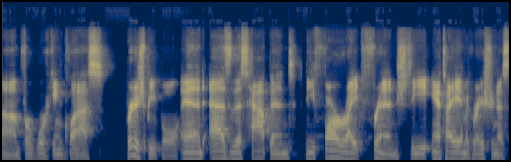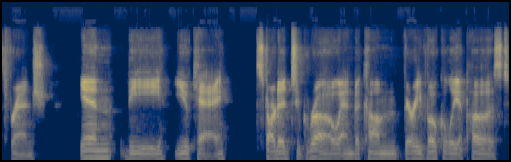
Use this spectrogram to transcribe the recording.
um, for working class British people. And as this happened, the far right fringe, the anti immigrationist fringe in the UK started to grow and become very vocally opposed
